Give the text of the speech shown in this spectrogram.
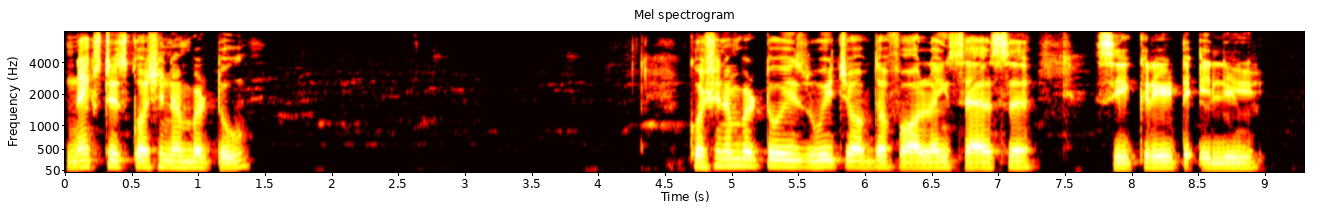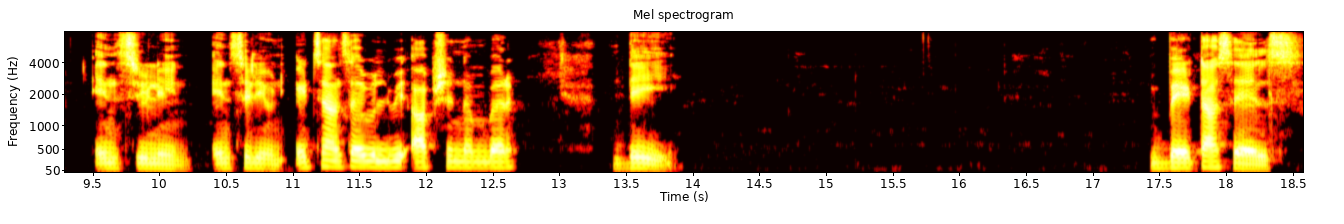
Next is question number 2. Question number 2 is which of the following cells secrete insulin? Insulin. Its answer will be option number D. Beta cells.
